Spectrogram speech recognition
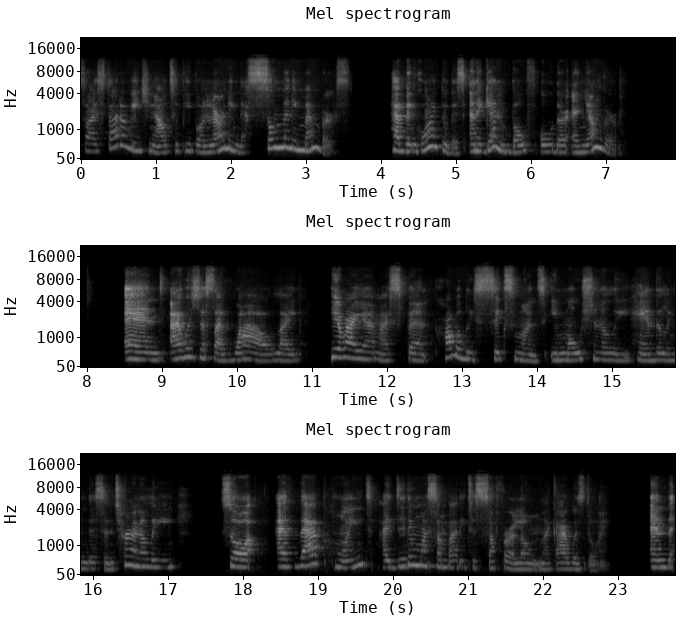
so I started reaching out to people and learning that so many members have been going through this. And again, both older and younger. And I was just like, wow, like here I am. I spent probably six months emotionally handling this internally. So at that point, I didn't want somebody to suffer alone like I was doing. And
